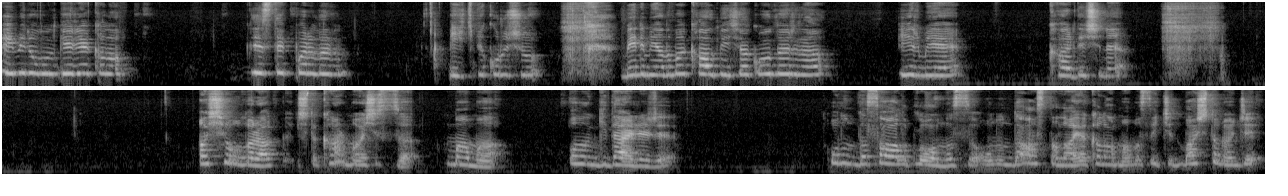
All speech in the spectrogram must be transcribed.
Emin olun geriye kalan destek paraların hiçbir kuruşu benim yanıma kalmayacak. Onları da kardeşine aşı olarak işte karma aşısı, mama, onun giderleri, onun da sağlıklı olması, onun da hastalığa yakalanmaması için baştan önce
